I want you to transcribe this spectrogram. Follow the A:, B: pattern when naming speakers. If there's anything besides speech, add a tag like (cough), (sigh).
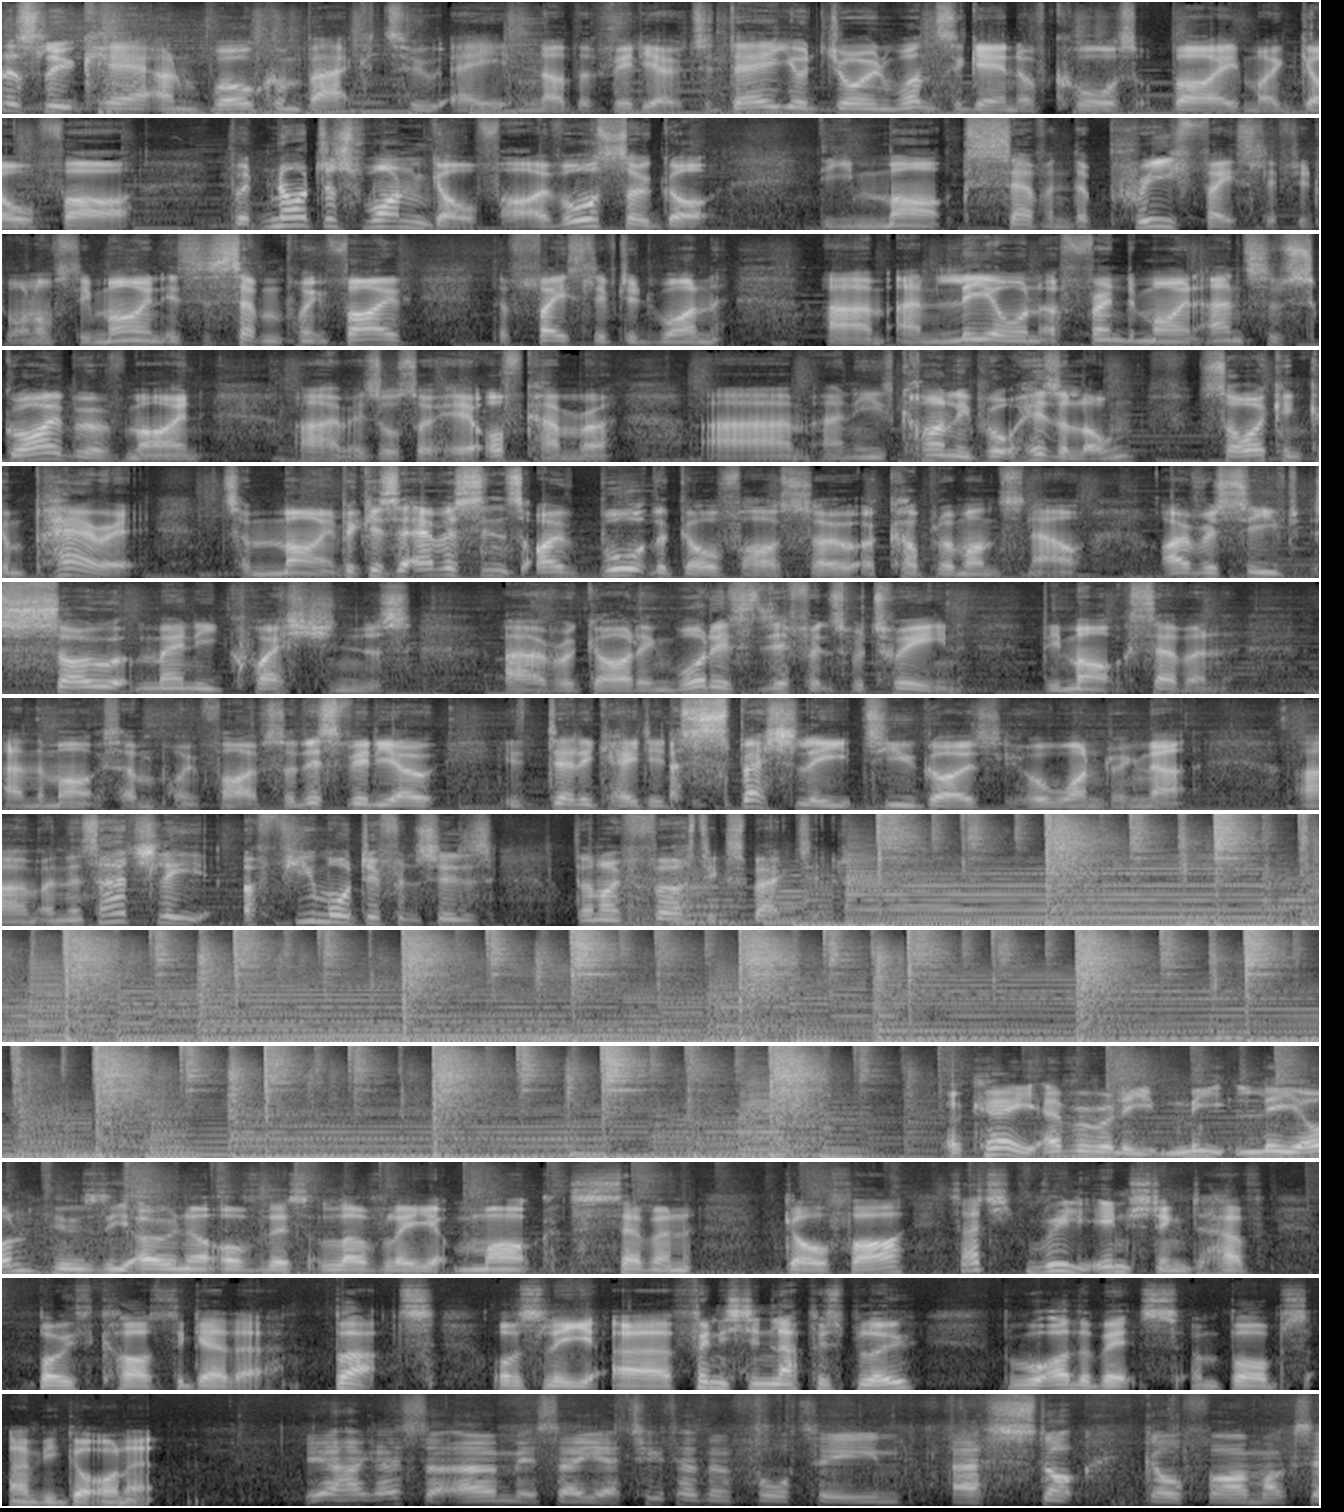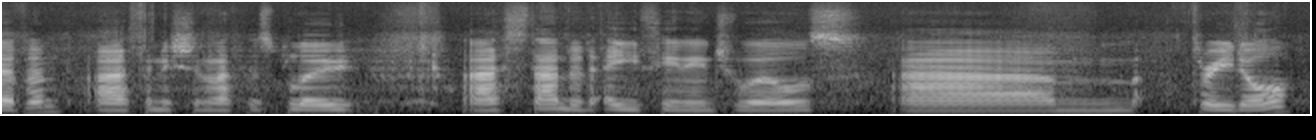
A: Everyone, it's Luke here and welcome back to another video. Today you're joined once again, of course, by my Golf R. But not just one Golf R, I've also got the Mark 7, the pre-facelifted one. Obviously mine is the 7.5, the facelifted one. Um, and Leon, a friend of mine and subscriber of mine, um, is also here off camera. Um, and he's kindly brought his along so I can compare it to mine. Because ever since I've bought the Golf R, so a couple of months now, I've received so many questions uh, regarding what is the difference between the Mark 7 and the Mark 7.5. So this video is dedicated especially to you guys who are wondering that. Um, and there's actually a few more differences than I first expected. Okay, everybody, meet Leon, who's the owner of this lovely Mark 7 Golf R. It's actually really interesting to have both cars together. But obviously uh, finished in lapis blue, but what other bits and bobs have you got on it?
B: Yeah, hi guys. So, um, it's a yeah 2014 uh, stock Golf R Mark 7, uh, finished in lapis blue, uh, standard 18 inch wheels, um, three door.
